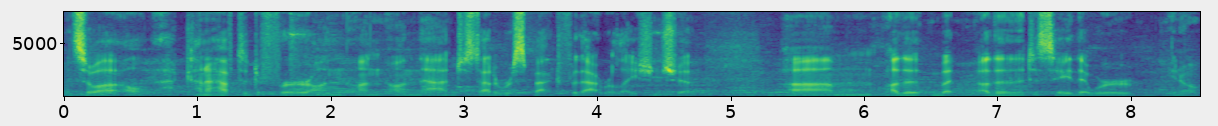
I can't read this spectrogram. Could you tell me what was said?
and so I'll, I'll kind of have to defer on, on, on that just out of respect for that relationship. Um, other, but other than to say that we're you know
